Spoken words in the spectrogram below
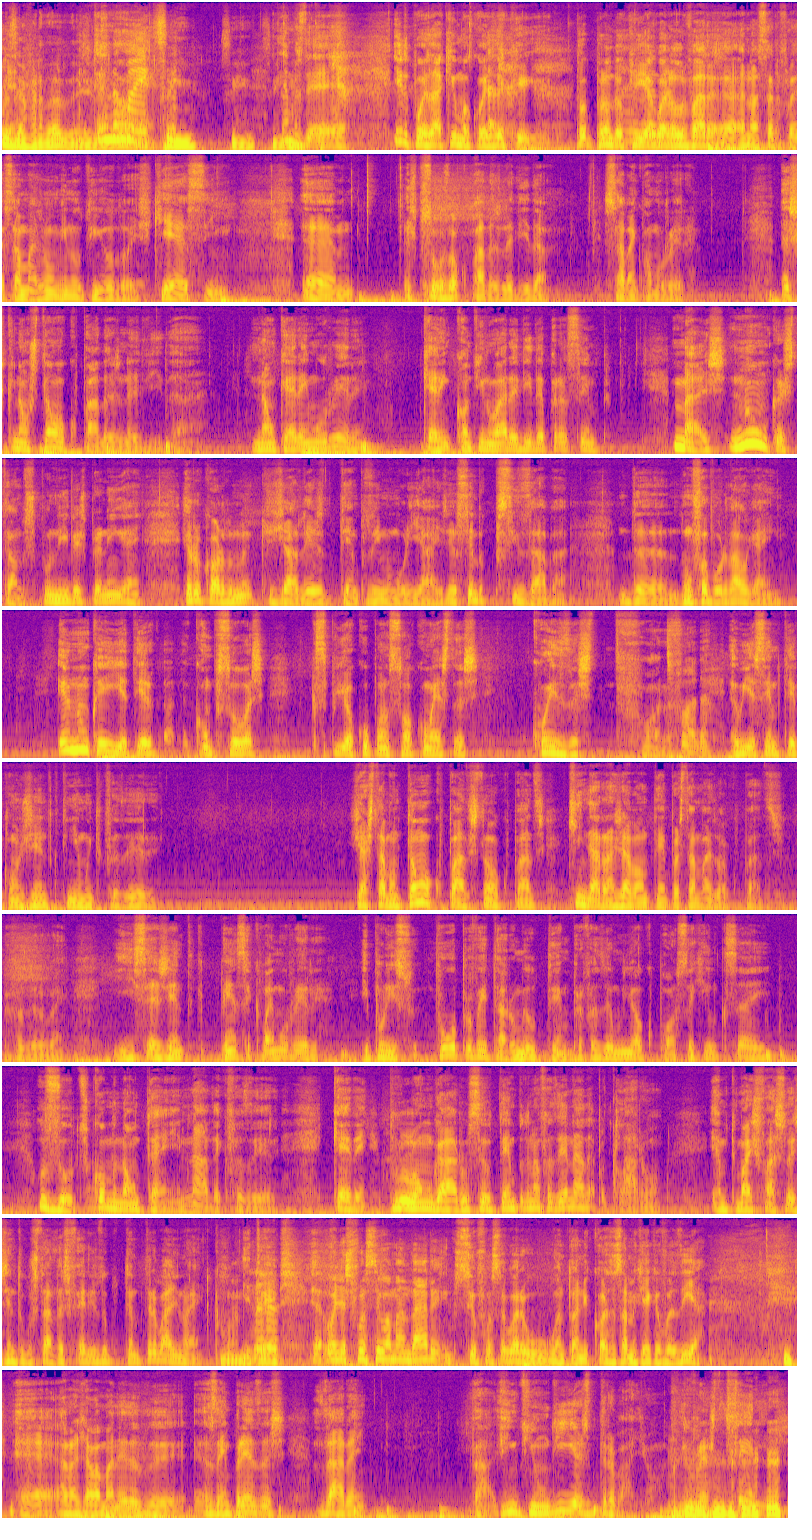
mas é verdade. Então, não é? Sim, sim, sim. Não, mas é, é. E depois há aqui uma coisa que, para onde eu queria agora levar a, a nossa reflexão mais um minutinho ou dois, que é assim as pessoas ocupadas na vida sabem que vão morrer. As que não estão ocupadas na vida não querem morrer, querem continuar a vida para sempre. Mas nunca estão disponíveis para ninguém. Eu recordo-me que já desde tempos imemoriais, eu sempre que precisava de, de um favor de alguém, eu nunca ia ter com pessoas que se preocupam só com estas coisas fora. De fora. Eu ia sempre ter com gente que tinha muito que fazer. Já estavam tão ocupados, tão ocupados, que ainda arranjavam tempo para estar mais ocupados, para fazer o bem. E isso é gente que pensa que vai morrer. E por isso vou aproveitar o meu tempo para fazer o melhor que posso aquilo que sei. Os outros, como não têm nada que fazer, querem prolongar o seu tempo de não fazer nada. Claro, é muito mais fácil a gente gostar das férias do que do tempo de trabalho, não é? Claro. Então é, olha, se fosse eu a mandar, se eu fosse agora o António Costa, sabe o que é que eu fazia? É, arranjava a maneira de as empresas darem vá, 21 dias de trabalho e o resto de férias.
